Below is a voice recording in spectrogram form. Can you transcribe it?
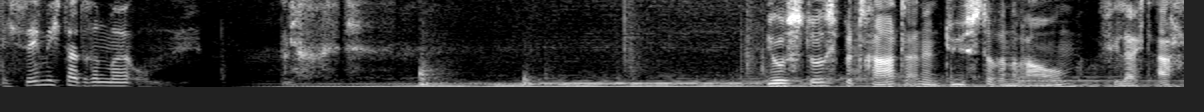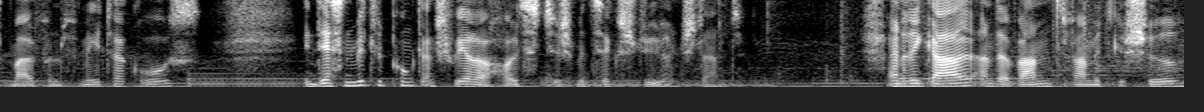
Ich sehe mich da drin mal um. Justus betrat einen düsteren Raum, vielleicht acht mal fünf Meter groß, in dessen Mittelpunkt ein schwerer Holztisch mit sechs Stühlen stand. Ein Regal an der Wand war mit Geschirr,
